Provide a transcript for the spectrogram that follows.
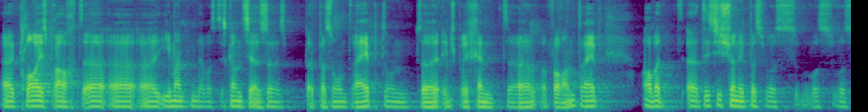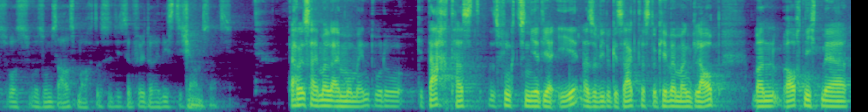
Äh, klar, es braucht jemanden, der was das Ganze also als Person treibt und entsprechend vorantreibt. Aber äh, das ist schon etwas, was, was, was, was, was uns ausmacht, also dieser föderalistische Ansatz. Gab es einmal einen Moment, wo du gedacht hast, das funktioniert ja eh, also wie du gesagt hast, okay, wenn man glaubt, man braucht nicht mehr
